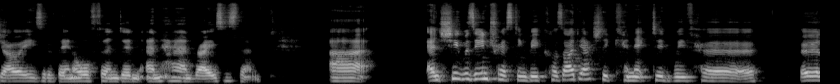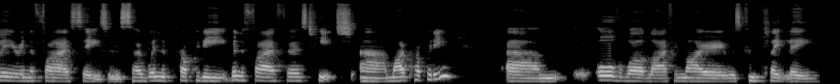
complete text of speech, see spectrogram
joeys that have been orphaned and, and hand raises them. Uh, and she was interesting because I'd actually connected with her earlier in the fire season. So when the property, when the fire first hit uh, my property, um, all the wildlife in my area was completely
